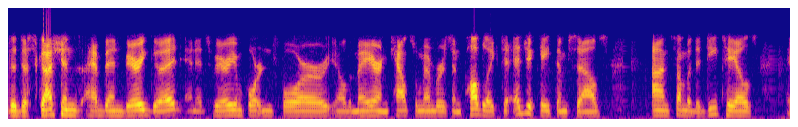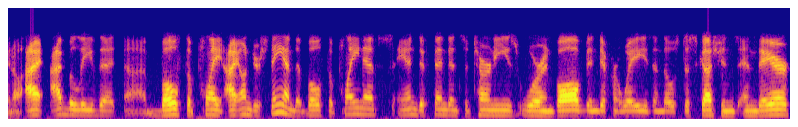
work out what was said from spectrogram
the discussions have been very good and it's very important for you know the mayor and council members and public to educate themselves on some of the details you know i i believe that uh, both the plain i understand that both the plaintiffs and defendants attorneys were involved in different ways in those discussions and they're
